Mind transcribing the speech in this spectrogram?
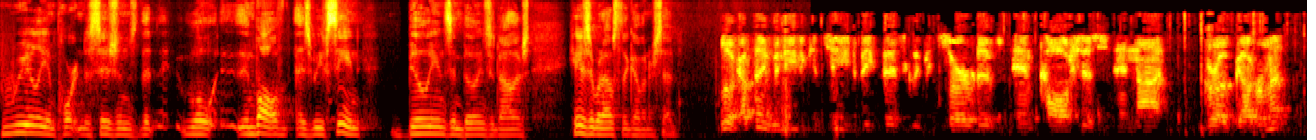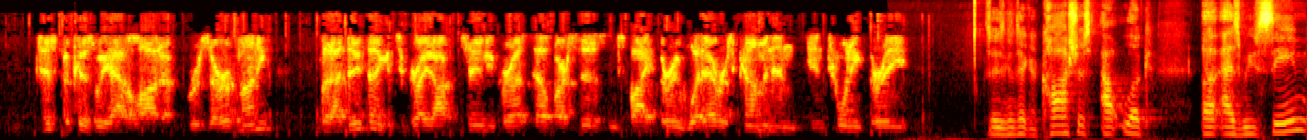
really important decisions that will involve, as we've seen, billions and billions of dollars. Here's what else the governor said. Look, I think we need to continue to be fiscally conservative and cautious and not grow government just because we have a lot of reserve money. But I do think it's a great opportunity for us to help our citizens fight through whatever's coming in, in 23. So he's going to take a cautious outlook uh, as we've seen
